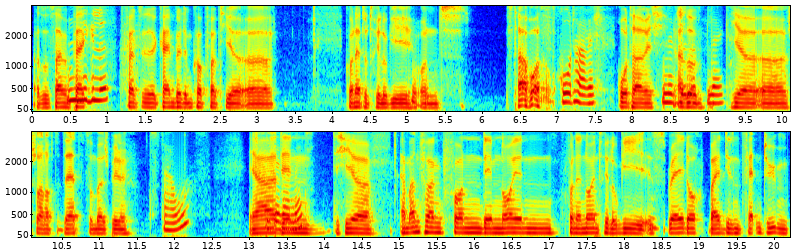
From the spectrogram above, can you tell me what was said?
Also Simon Peck, Nicholas. falls ihr kein Bild im Kopf habt, hier äh, Cornetto-Trilogie und Star Wars, Rothaarig. rothaarig. Nicholas Also Black. hier äh, Shaun of the Dead zum Beispiel. Star Wars? Ja, da den hier am Anfang von dem neuen, von der neuen Trilogie ist Ray doch bei diesem fetten Typen,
